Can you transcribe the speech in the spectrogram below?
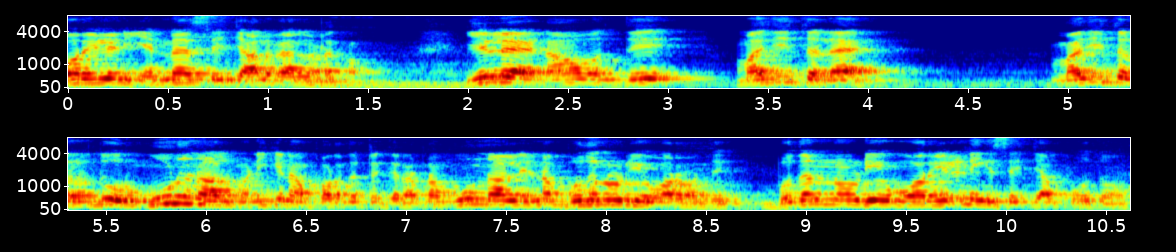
ஓரையில் நீ என்ன செஞ்சாலும் வேலை நடக்கும். இல்லை நான் வந்து மதியத்தில் மதியத்தில் வந்து ஒரு மூணு நாலு மணிக்கு நான் பிறந்துட்டு இருக்கிறேன். அப்படின்னா மூணு நாள் என்ன? புதனுடைய ஓரம் வந்து புதனுடைய ஓரையில் நீங்கள் செஞ்சால் போதும்.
